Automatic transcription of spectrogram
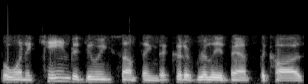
but when it came to doing something that could have really advanced the cause,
